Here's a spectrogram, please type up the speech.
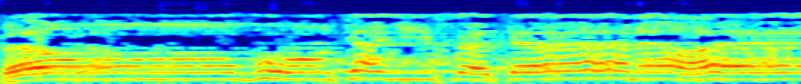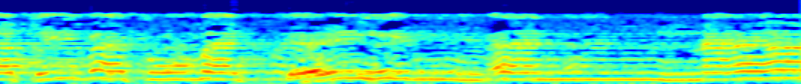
فانظر كيف كان عاقبة مكرهم أنا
